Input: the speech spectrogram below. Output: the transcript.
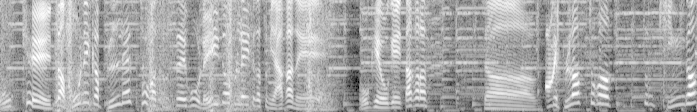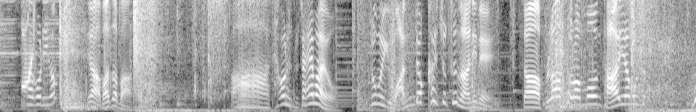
오케이. 자 보니까 블래스터가 좀 세고 레이저 블레이드가 좀 야가네 오케이 오케이. 따가라스. 자 근데 블라스터가 좀 긴가? 사거리가? 야 맞아봐. 아 사거리 좀 짧아요. 저거 이게 완벽한 슈트는 아니네. 자 블라스터로 한번 다이아몬드. 우!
